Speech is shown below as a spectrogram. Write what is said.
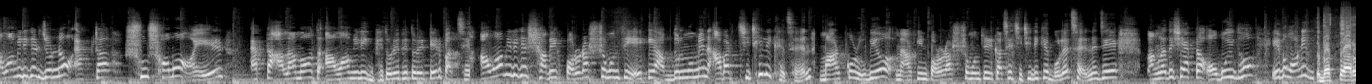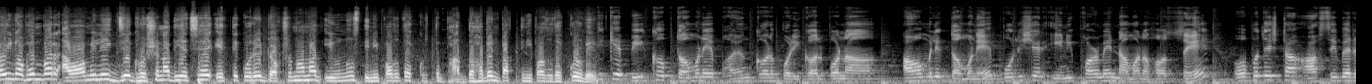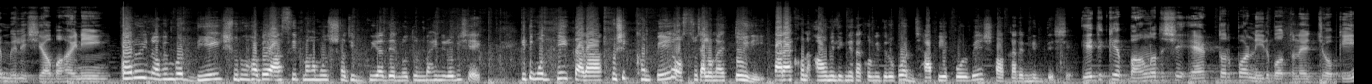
আওয়ামী লীগের জন্য একটা সুসময়ের একটা আলামত আওয়ামী লীগ ভেতরে ভেতরে টের পাচ্ছে। আওয়ামী লীগের সাবেক পররাষ্ট্রমন্ত্রী এ কে আব্দুল মোমেন আবার চিঠি লিখেছেন। মার্কো রুবিও মার্কিন পররাষ্ট্রমন্ত্রীর কাছে চিঠি লিখে বলেছেন যে বাংলাদেশে একটা অবৈধ এবং অনেক এবার তেরোই নভেম্বর আওয়ামী লীগ যে ঘোষণা দিয়েছে এতে করে ডক্টর মোহাম্মদ ইউনুস তিনি পদত্যাগ করতে বাধ্য হবেন বা তিনি পদত্যাগ করবেন। এদিকে বিক্ষোভ দমনে ভয়ঙ্কর পরিকল্পনা। আওয়ামী লীগ দমনে পুলিশের ইউনিফর্মে নামানো হচ্ছে। উপদেষ্টা আসিফের মিলিশিয়া বাহিনী। তেরোই নভেম্বর দিয়েই শুরু হবে আসিফ মাহমুদ সজীব ভুইয়াদের নতুন বাহিনীর অভিষেক। ইতিমধ্যেই তারা প্রশিক্ষণ পেয়ে অস্ত্র চালনায় তৈরি। তারা এখন আওয়ামী লীগ নেতাকর্মীদের উপর ঝাঁপিয়ে পড়বে সরকারের নির্দেশে। এদিকে বাংলাদেশে একতরফা নির্বাচনের ঝুঁকি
